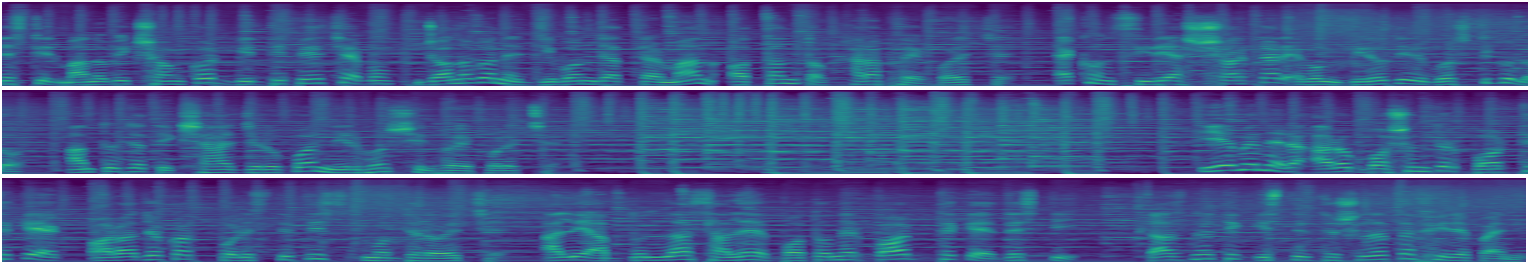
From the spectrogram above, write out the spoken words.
দেশটির মানবিক সংকট বৃদ্ধি পেয়েছে এবং জনগণের জীবনযাত্রার মান অত্যন্ত খারাপ হয়ে পড়েছে। এখন সিরিয়ার সরকার এবং বিরোধী গোষ্ঠীগুলো আন্তর্জাতিক সাহায্যের উপর নির্ভরশীল হয়ে পড়েছে। ইয়েমেনের আরব বসন্তের পর থেকে এক অরাজকত পরিস্থিতির মধ্যে রয়েছে। আলী আবদুল্লাহ সালেহ পতনের পর থেকে দেশটি রাজনৈতিক স্থিতিশীলতা ফিরে পায়নি।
